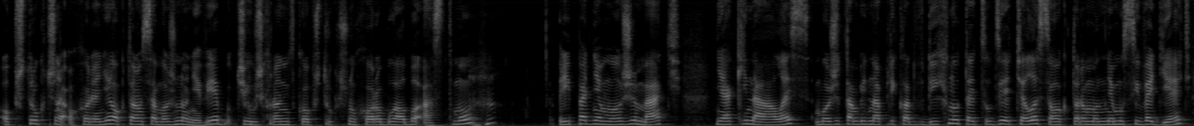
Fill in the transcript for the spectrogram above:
obštrukčné ochorenie, o ktorom sa možno nevie, či už chronickú obštrukčnú chorobu alebo astmu. Mm-hmm prípadne môže mať nejaký nález, môže tam byť napríklad vdýchnuté cudzie teleso, o ktorom on nemusí vedieť,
